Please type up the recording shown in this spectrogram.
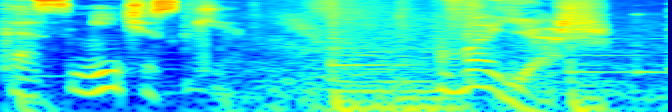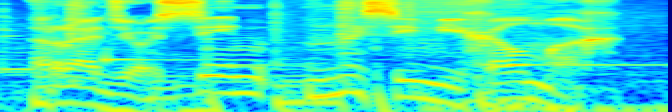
космические. «Вояж» – радио 7 на семи холмах –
